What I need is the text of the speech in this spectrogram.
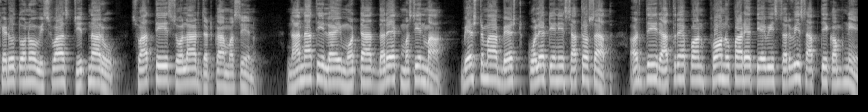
ખેડૂતોનો વિશ્વાસ જીતનારું સ્વાતિ સોલાર ઝટકા મશીન. નાનાથી લઈ મોટા દરેક મશીનમાં બેસ્ટમાં બેસ્ટ ક્વોલિટીની સાથોસાથ અડધી રાત્રે પણ ફોન ઉપાડે તેવી સર્વિસ આપતી કંપની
